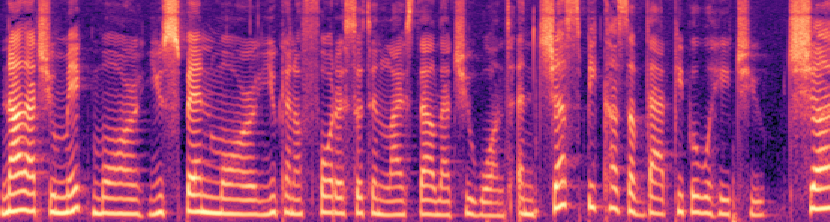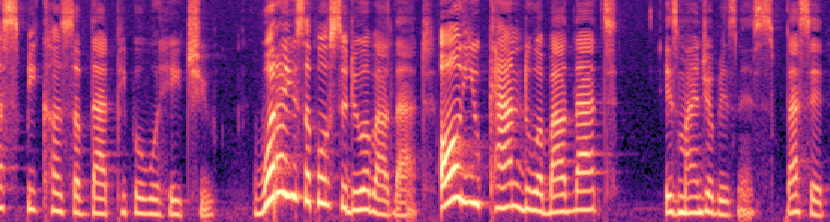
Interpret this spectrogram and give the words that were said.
now that you make more, you spend more, you can afford a certain lifestyle that you want. And just because of that, people will hate you. Just because of that, people will hate you. What are you supposed to do about that? All you can do about that is mind your business. That's it.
